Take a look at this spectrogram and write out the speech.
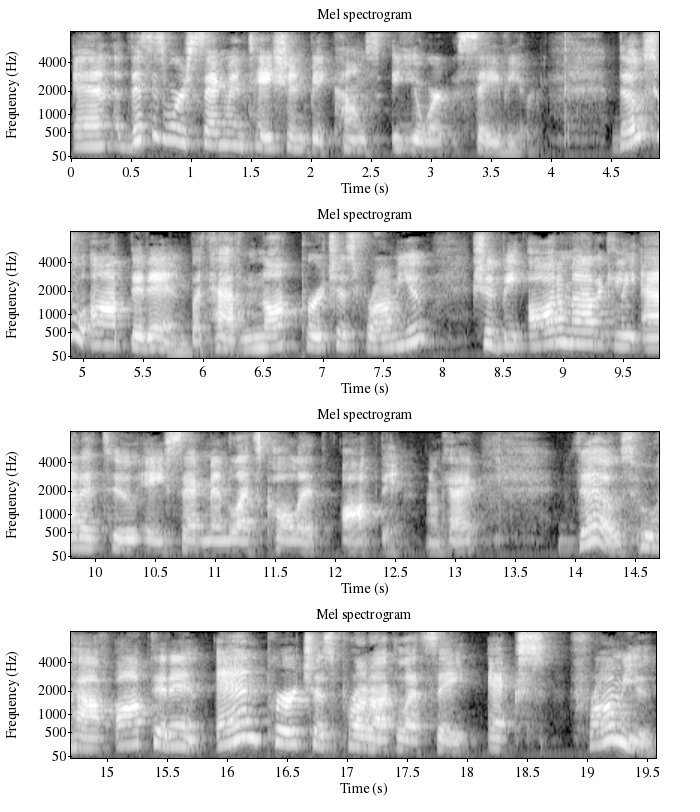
And this is where segmentation becomes your savior. Those who opted in but have not purchased from you should be automatically added to a segment, let's call it opt in, okay? Those who have opted in and purchased product, let's say X from you,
